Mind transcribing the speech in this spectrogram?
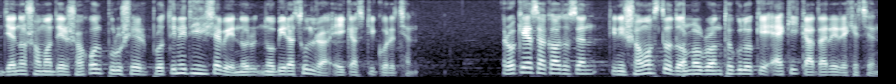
যেন সমাজের সকল পুরুষের প্রতিনিধি হিসেবে নবিরাসুলরা এই কাজটি করেছেন। রোকেয়া সাকাউত হোসেন, তিনি সমস্ত ধর্মগ্রন্থগুলোকে একই কাতারে রেখেছেন।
